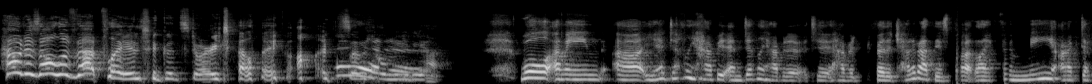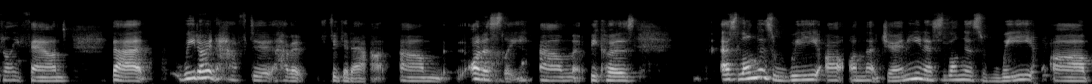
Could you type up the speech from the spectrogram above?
How does all of that play into good storytelling on yeah. social media? Well, I mean, uh, yeah, definitely happy and definitely happy to, to have a further chat about this. But like for me, I've definitely found that we don't have to have it figured out, um, honestly, um, because as long as we are on that journey and as long as we are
